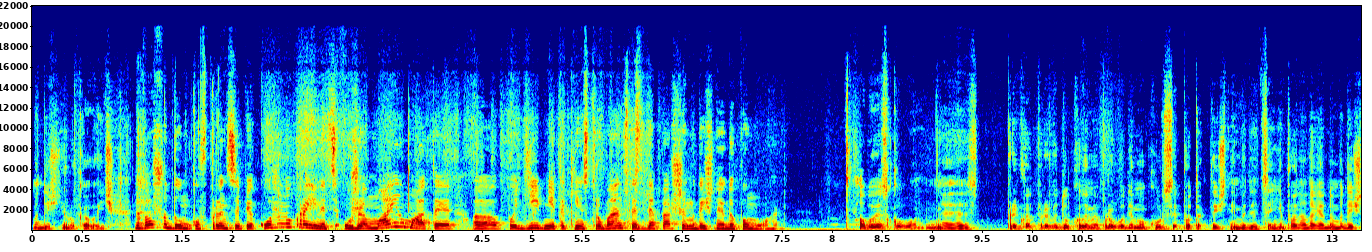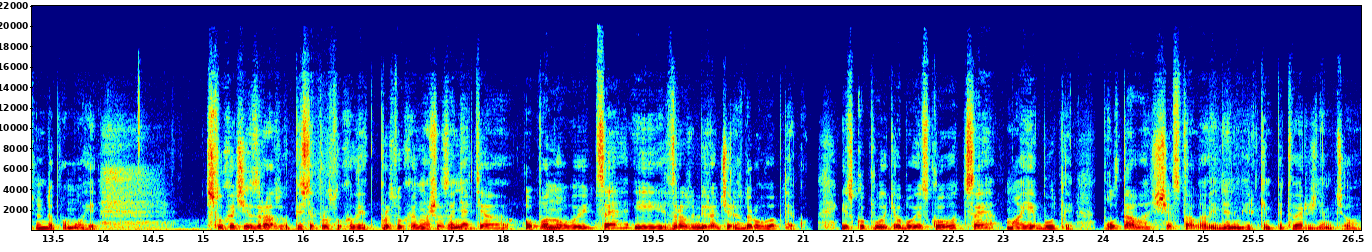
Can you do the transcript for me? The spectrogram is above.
медичні рукавички. На вашу думку, в принципі, кожен українець уже має мати е, подібні такі інструменти для першої медичної допомоги. Обов'язково. Е, Приклад приведу, коли ми проводимо курси по тактичній медицині, по наданню до медичної допомоги. Слухачі зразу після прослухали, як прослухали наше заняття, опановують це і зразу біжать через дорогу в аптеку. І скупують обов'язково це має бути. Полтава ще стала єдиним гірким підтвердженням цього.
